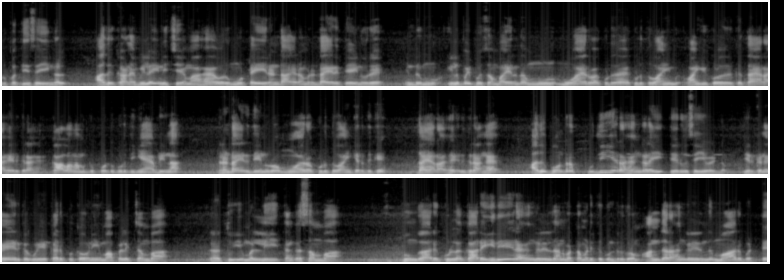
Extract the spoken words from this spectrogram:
உற்பத்தி செய்யுங்கள். அதுக்கான விலை நிச்சயமாக ஒரு மூட்டை ரெண்டாயிரம் ரெண்டாயிரத்தி ஐநூறு. இன்று மூ இழுப்பைப்பு சம்பா இருந்தால் மூணு மூவாயிரம் ரூபாய் கூட கொடுத்து வாங்கி வாங்கி கொள்வதற்கு தயாராக இருக்கிறாங்க. காலம் நமக்கு போட்டு கொடுத்தீங்க அப்படின்னா ரெண்டாயிரத்தி ஐநூறுரூவா மூவாயிரரூவா கொடுத்து வாங்கிக்கிறதுக்கு தயாராக இருக்கிறாங்க. அது போன்ற புதிய ரகங்களை தேர்வு செய்ய வேண்டும். ஏற்கனவே இருக்கக்கூடிய கருப்பு கவுனி மாப்பிள்ளை சம்பா தூயமல்லி தூய மல்லி பூங்காறு குள்ளக்காறு இதே ரகங்களில் தான் வட்டமடித்து கொண்டிருக்கிறோம். அந்த ரகங்களிலிருந்து மாறுபட்டு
